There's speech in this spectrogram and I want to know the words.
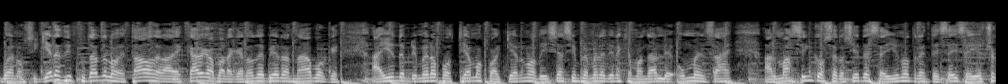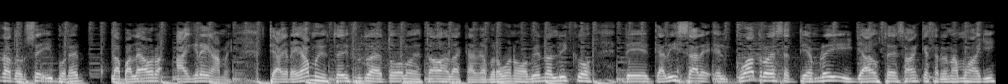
bueno, si quieres disfrutar de los estados de la descarga para que no te pierdas nada, porque ahí donde primero posteamos cualquier noticia, simplemente tienes que mandarle un mensaje al más 507 6814 y poner la palabra agrégame. Te agregamos y usted disfruta de todos los estados de la descarga. Pero bueno, volviendo al disco del Cali, sale el 4 de septiembre y ya ustedes saben que estrenamos allí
